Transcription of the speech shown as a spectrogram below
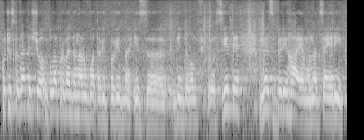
Хочу сказати, що була проведена робота відповідно із е, відділом освіти. Ми зберігаємо на цей рік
